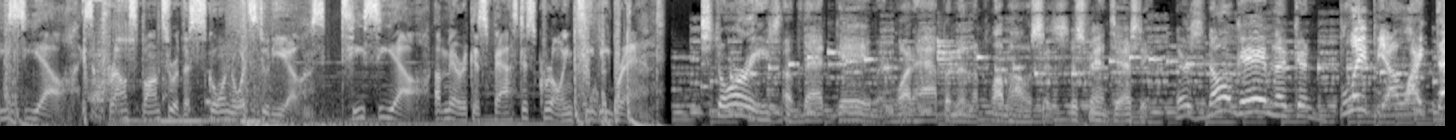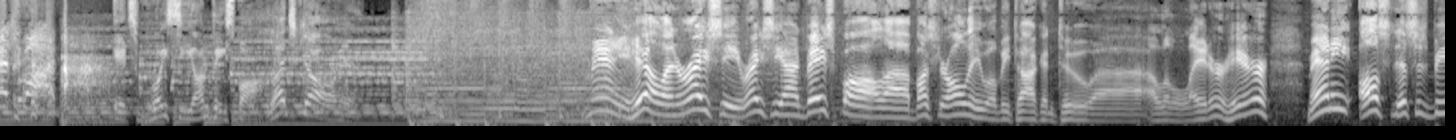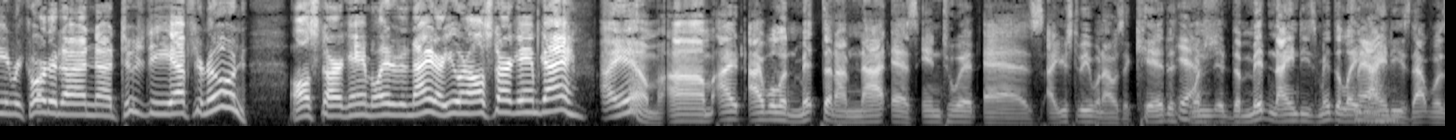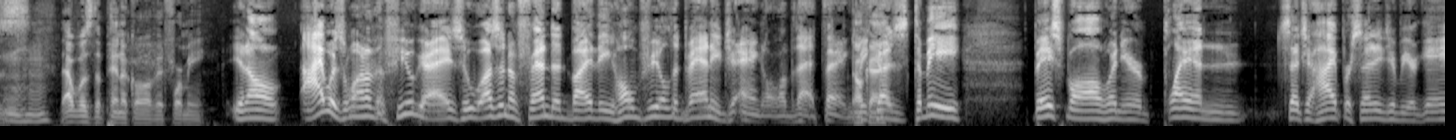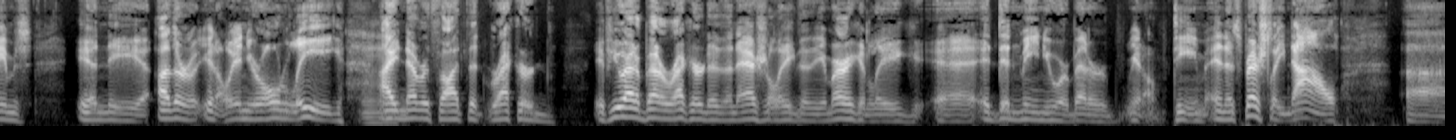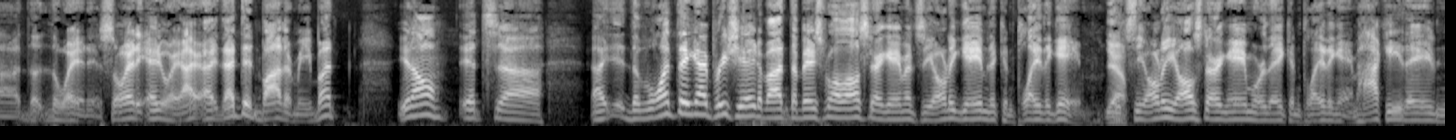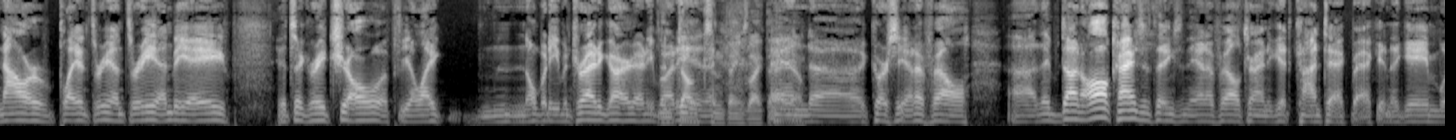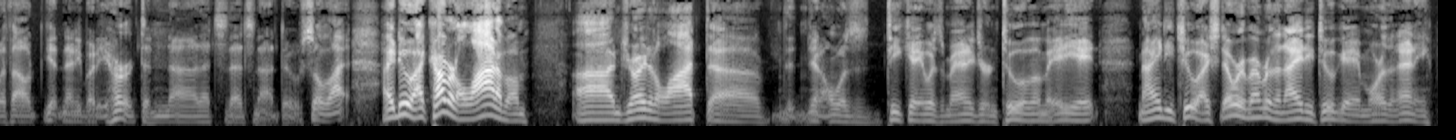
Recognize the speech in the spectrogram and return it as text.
TCL is a proud sponsor of the Score North Studios. TCL, America's fastest growing TV brand. Stories of that game and what happened in the clubhouse is just fantastic. There's no game that can bleep you like this one. It's Reusse on baseball. Let's go here. Manny Hill and Reusse. Reusse on baseball. Uh, Buster Olney will be talking to uh, a little later here. Manny, also, this is being recorded on uh, Tuesday afternoon. All Star game later tonight. Are you an All Star game guy? I am. Um, I I will admit that I'm not as into it as I used to be when I was a kid. Yes. When the mid '90s, mid to late Yeah. '90s, that was Mm-hmm. that was the pinnacle of it for me. You know, I was one of the few guys who wasn't offended by the home field advantage angle of that thing Okay. because to me, baseball when you're playing such a high percentage of your games in the other, you know, in your own league, I never thought that record. If you had a better record in the National League than the American League, uh, it didn't mean you were a better, you know, team. And especially now, uh, the the way it is. So any, anyway, I, I that didn't bother me, but you know, it's uh, I, the one thing I appreciate about the baseball All Star game. It's the only game that can play the game. Yeah. it's the only All Star game where they can play the game. Hockey, they now are playing three on three. NBA, it's a great show. If you like, nobody even try to guard And anybody. dunks and things like that. yeah. And uh, of course, the NFL. Uh, they've done all kinds of things in the NFL trying to get contact back in the game without getting anybody hurt, and uh, that's that's not due. So I I do I covered a lot of them. Uh, enjoyed it a lot. Uh, you know, was TK was the manager in two of them, 88, 92. I still remember the 92 game more than any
